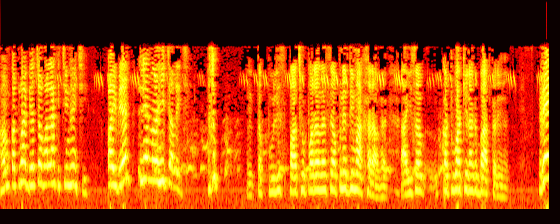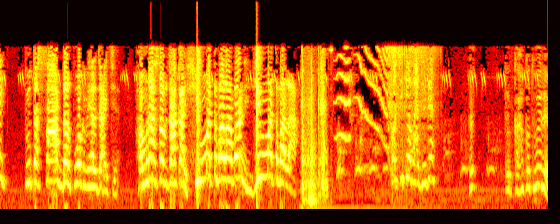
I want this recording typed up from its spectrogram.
हम कटुआ बेच वाला के चिन्ह छी। अई बेर लेना ही चलै छी। एक तो पुलिस पाछू पड़ल है से अपने दिमाग खराब है। आ सब कटुआ किना के बात करे है। रे तू तो साफ डरपोक भेल जाइ छै हमरा सब जाकर हिम्मत वाला बन हिम्मत वाला कथी के आवाज रे कहाँ को थुए रे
